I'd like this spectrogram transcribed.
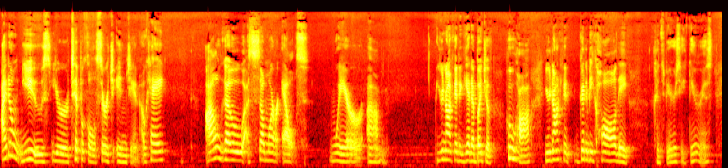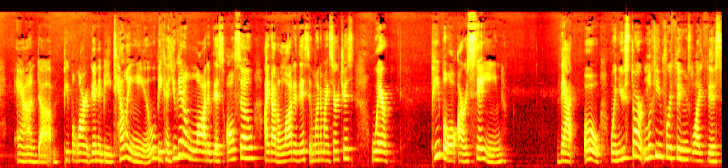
I don't use your typical search engine, okay? I'll go somewhere else where um, you're not going to get a bunch of hoo ha. You're not going to be called a conspiracy theorist. And um, people aren't going to be telling you because you get a lot of this. Also, I got a lot of this in one of my searches where people are saying that, oh, when you start looking for things like this,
